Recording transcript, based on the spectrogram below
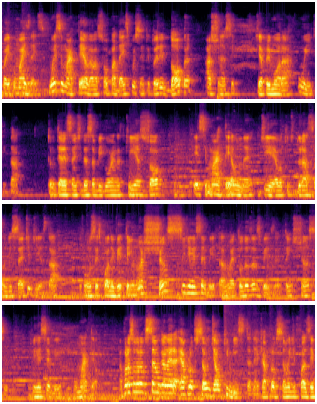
para ir para mais 10. Com esse martelo, ela só para 10%. Então ele dobra a chance de aprimorar o item, tá? Então interessante dessa bigorna aqui é só esse martelo, né, de El aqui de duração de 7 dias, tá? E como vocês podem ver, tem uma chance de receber, tá? Não é todas as vezes, né? tem chance de receber o um martelo. A próxima profissão, galera, é a profissão de alquimista, né? Que é a profissão de fazer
